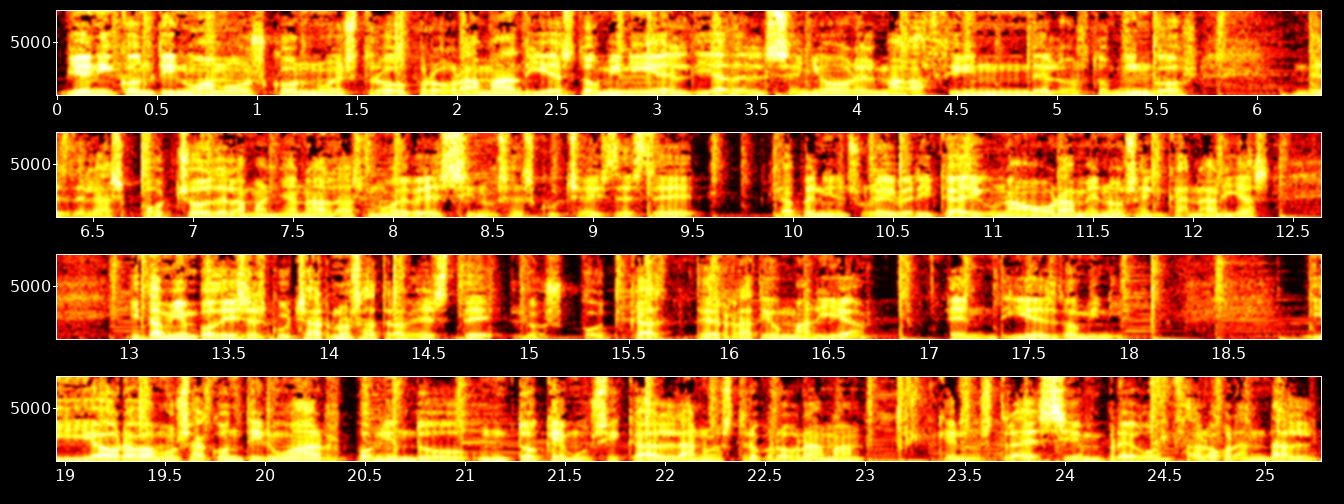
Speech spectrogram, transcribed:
Bien, y continuamos con nuestro programa Dies Domini, el Día del Señor, el magazín de los domingos, desde las 8 de la mañana a las 9 si nos escucháis desde la península ibérica y una hora menos en Canarias. Y también podéis escucharnos a través de los podcasts de Radio María en Dies Domini. Y ahora vamos a continuar poniendo un toque musical a nuestro programa que nos trae siempre Gonzalo Grandal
